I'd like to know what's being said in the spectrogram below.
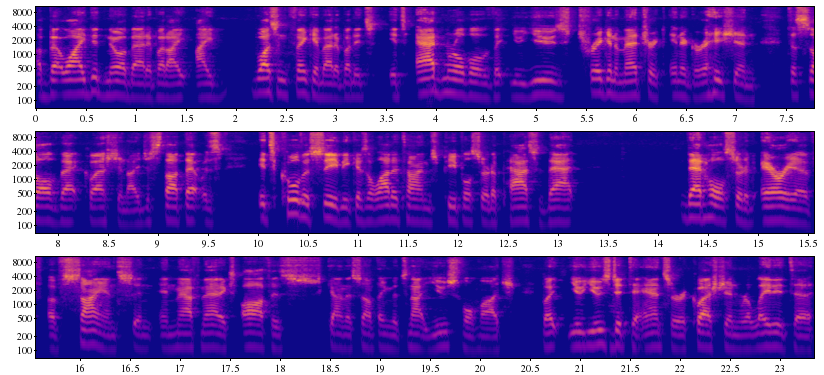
about well, I did know about it, but I I wasn't thinking about it, but it's it's admirable that you use trigonometric integration to solve that question. I just thought that was it's cool to see because a lot of times people sort of pass that that whole sort of area of, of science and, and mathematics off is kind of something that's not useful much, but you used it to answer a question related to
